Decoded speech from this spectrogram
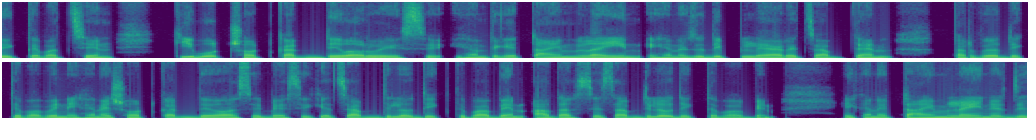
দেখতে পাচ্ছেন কিবোর্ড শর্টকাট দেওয়া রয়েছে। এখান থেকে টাইম লাইন এখানে যদি প্লেয়ারে চাপ দেন তারপরেও দেখতে পাবেন এখানে শর্টকাট দেওয়া আছে। বেসিকে চাপ দিলেও দেখতে পাবেন, আদার্সে চাপ দিলেও দেখতে পাবেন। এখানে টাইম লাইনের যে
